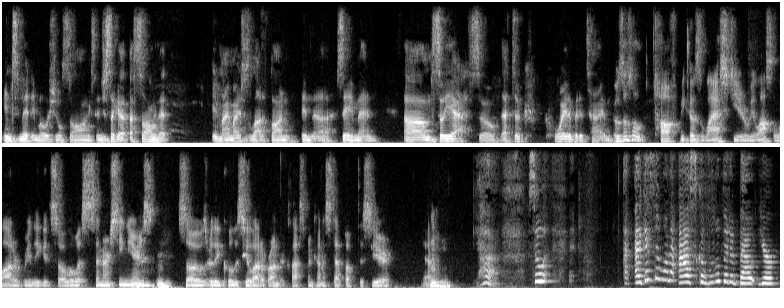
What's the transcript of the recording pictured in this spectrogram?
intimate, emotional songs, and just like a, a song that, in my mind, is a lot of fun in uh, "Say Amen." Um, so yeah, so that took quite a bit of time. It was also tough because last year we lost a lot of really good soloists in our seniors, mm-hmm. so it was really cool to see a lot of our underclassmen kind of step up this year. Yeah. Mm-hmm. Yeah. So I guess I want to ask a little bit about your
